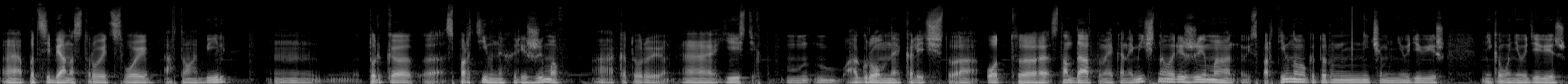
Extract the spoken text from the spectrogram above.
э, под себя настроить свой автомобиль только э, спортивных режимов, а, которые э, есть их огромное количество от э, стандартного экономичного режима, ну и спортивного, которым ничем не удивишь, никого не удивишь,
